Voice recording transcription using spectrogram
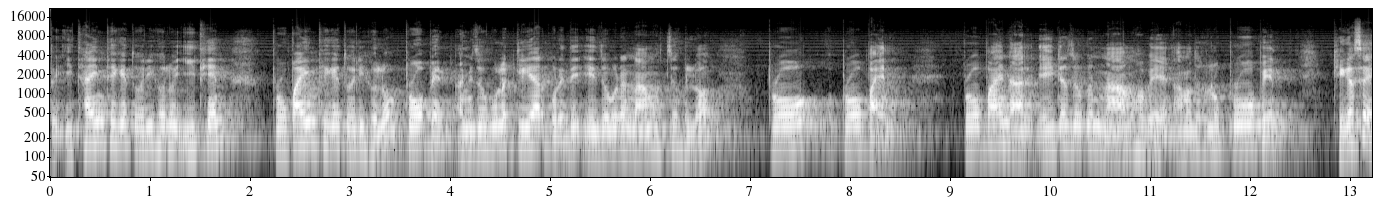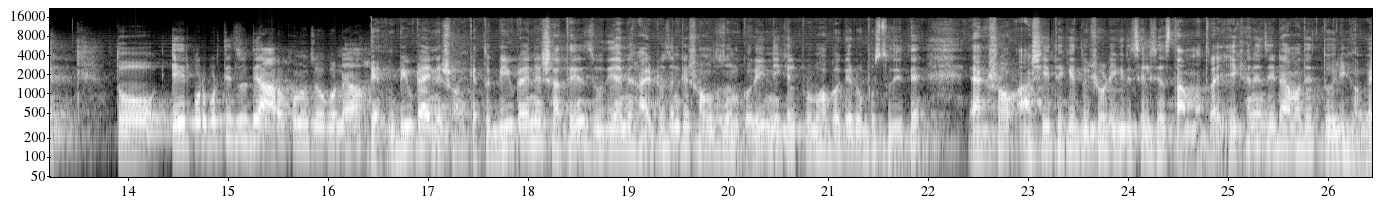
তো ইথাইন থেকে তৈরি হলো ইথেন, প্রোপাইন থেকে তৈরি হলো প্রোপেন। আমি যেগুলো ক্লিয়ার করে দিই। এই যৌগটার নাম হচ্ছে হলো প্রো, প্রোপাইন। প্রোপাইন আর এইটা যখন নাম হবে আমাদের হলো প্রোপেন ঠিক আছে? তো এর পরবর্তীতে যদি আরও কোনো যৌগ নেওয়া হয়, বিউটাইনের সংকেত। তো বিউটাইনের সাথে যদি আমি হাইড্রোজেনকে সংযোজন করি, নিকেল প্রভাবকের উপস্থিতিতে একশো আশি থেকে দুশো ডিগ্রি সেলসিয়াস তাপমাত্রায়, এখানে যেটা আমাদের তৈরি হবে,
